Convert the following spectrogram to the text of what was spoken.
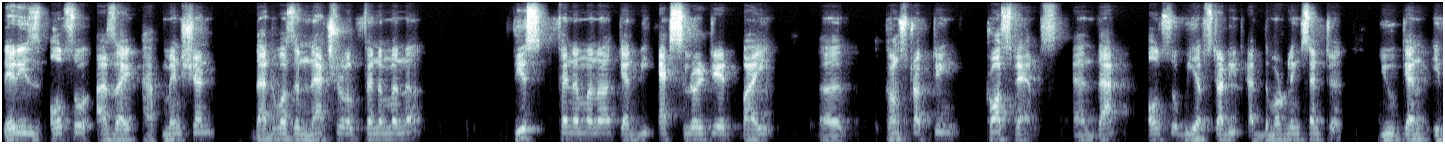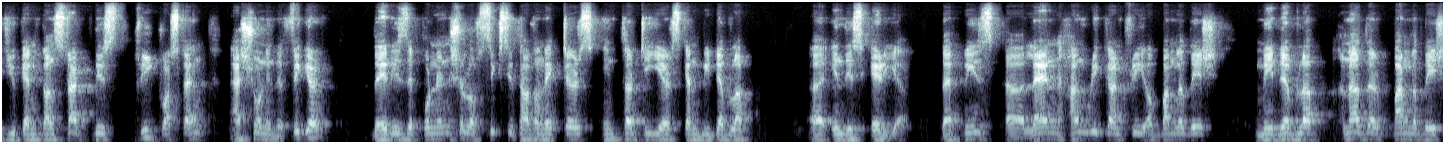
There is also, as I have mentioned, that was a natural phenomena. This phenomena can be accelerated by uh, constructing cross dams. And that also we have studied at the modeling center. You can, if you can construct this three cross dam as shown in the figure, there is a potential of 60,000 hectares in 30 years can be developed uh, in this area. That means uh, land hungry country of Bangladesh may develop another Bangladesh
